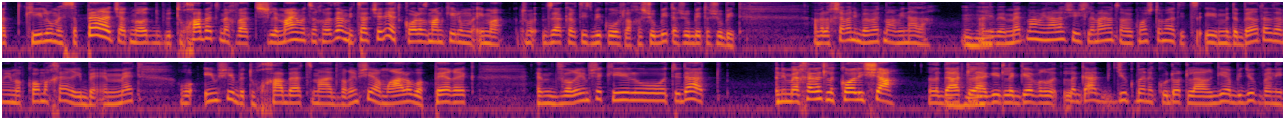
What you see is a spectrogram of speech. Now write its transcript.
את כאילו מספרת שאת מאוד בטוחה בעצמך ואת שלמה עם עצמך וזה, מצד שני את כל הזמן כאילו, עם ה... זה הכרטיס ביקור שלך, השובית, השובית, השובית. אבל עכשיו אני באמת מאמינה לה. Mm-hmm. אני באמת מאמינה לה שהיא שלמה עם עצמה, וכמו שאת אומרת, היא, מדברת על זה ממקום אחר, היא באמת, רואים שהיא בטוחה בעצמה, הדברים שהיא אמרה לו בפרק, הם דברים שכאילו, את יודעת, אני מאחלת לכל אישה לדעת mm-hmm. להגיד לגבר, לגעת בדיוק בנקודות, להרגיע בדיוק, ואני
